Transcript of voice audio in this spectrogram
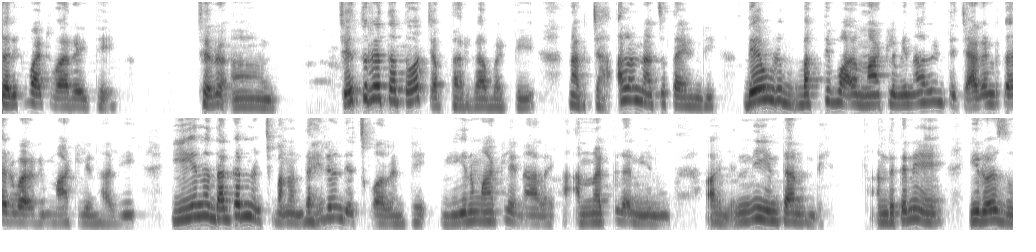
గరికపాటి వారైతే చర చతురతతో చెప్తారు కాబట్టి నాకు చాలా నచ్చుతాయండి. దేవుడు భక్తి మాటలు వినాలంటే చాగంటి గారి వారి మాటలు వినాలి. ఈయన దగ్గర నుంచి మనం ధైర్యం తెచ్చుకోవాలంటే ఈయన మాటలు వినాలి అన్నట్టుగా నేను అవన్నీ వింటానండి. అందుకనే ఈరోజు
